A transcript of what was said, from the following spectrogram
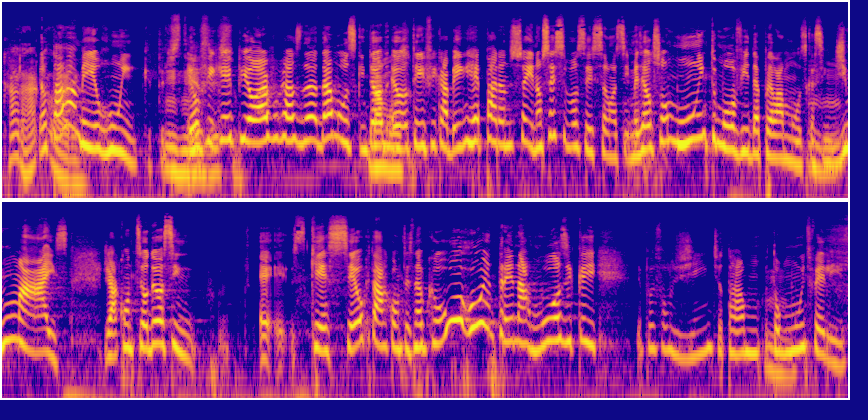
Caraca, Eu tava meio ruim. Que tristeza Eu fiquei isso. pior por causa da, da música. Então Da eu música. tenho que ficar bem reparando isso aí. Não sei se vocês são assim, mas eu sou muito movida pela música, Uhum. assim, demais. Já aconteceu, deu assim. É, esqueceu o que tava acontecendo, porque eu, uhul, entrei na música e depois eu falo, gente, eu, tava, eu tô Uhum. muito feliz.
